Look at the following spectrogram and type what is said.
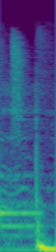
Bye.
